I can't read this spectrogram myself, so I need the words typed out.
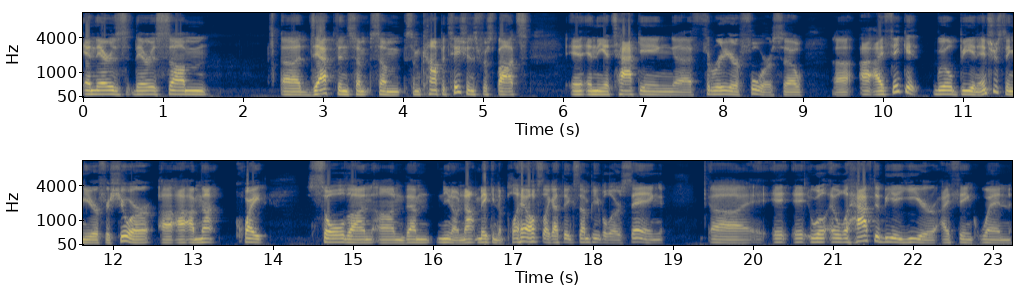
and there's there is some uh, depth and some some some competitions for spots in, in the attacking uh, three or four. So uh, I, I, think it will be an interesting year for sure. Uh, I, I'm not quite sold on on them, you know, not making the playoffs like I think some people are saying. Uh, it, it will it will have to be a year I think when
